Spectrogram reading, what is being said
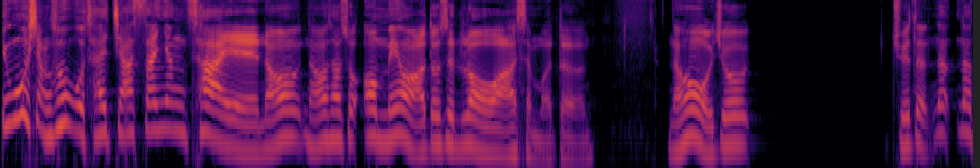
因为我想说我才加三样菜诶，然后然后他说哦没有啊，都是肉啊什么的，然后我就觉得那那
